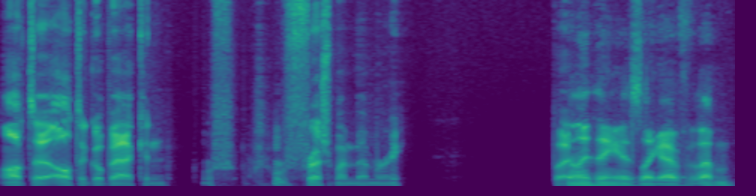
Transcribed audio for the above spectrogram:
I'll have to I'll have to go back and ref- refresh my memory. But the only thing is, like, I've, I'm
